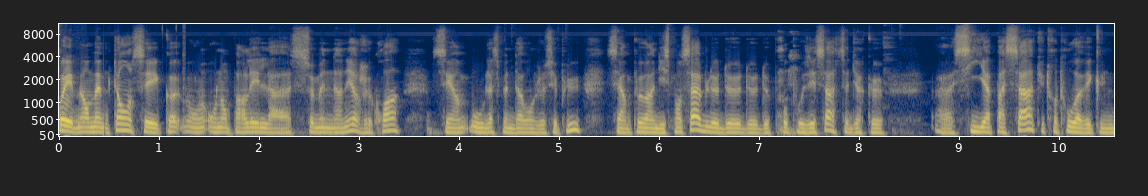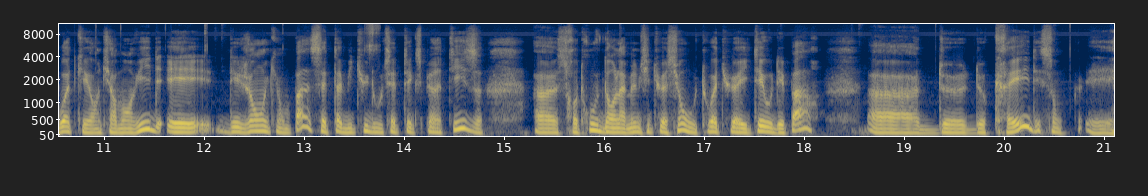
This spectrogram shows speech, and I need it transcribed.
oui, mais en même temps, c'est on, en parlait la semaine dernière, je crois, c'est ou la semaine d'avant, je sais plus. C'est un peu indispensable de, de, proposer ça, c'est-à-dire que euh, s'il n'y a pas ça, tu te retrouves avec une boîte qui est entièrement vide et des gens qui n'ont pas cette habitude ou cette expertise euh, se retrouvent dans la même situation où toi tu as été au départ euh, de, de, créer des sons et,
